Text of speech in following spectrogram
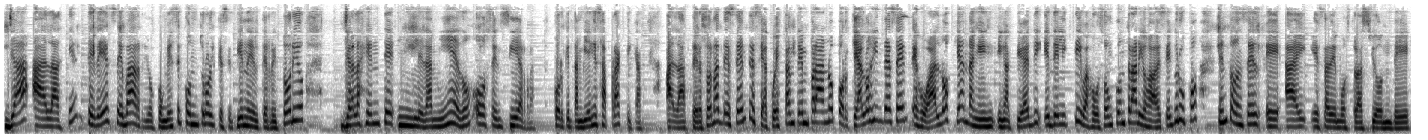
Ya a la gente de ese barrio, con ese control que se tiene del territorio, ya la gente ni le da miedo o se encierra porque también esa práctica. A las personas decentes se acuestan temprano porque a los indecentes o a los que andan en, actividades delictivas o son contrarios a ese grupo, entonces eh, hay esa demostración de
